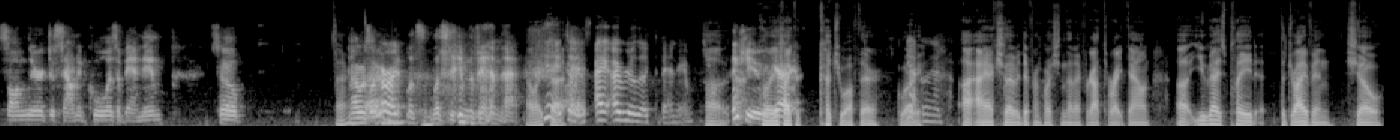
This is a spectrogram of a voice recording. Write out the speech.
song lyric just sounded cool as a band name. So All right. I was like, all right, let's let's name the band that. I like Yeah, it that. does. I, I really like the band name. Uh, Thank you. Glory, yeah. if I could cut you off there, Glory. Yeah, go ahead. I, I actually have a different question that I forgot to write down. Uh, you guys played the drive-in show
